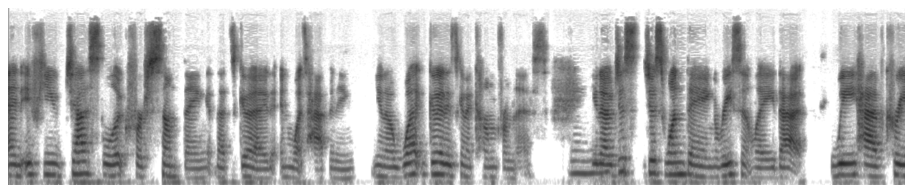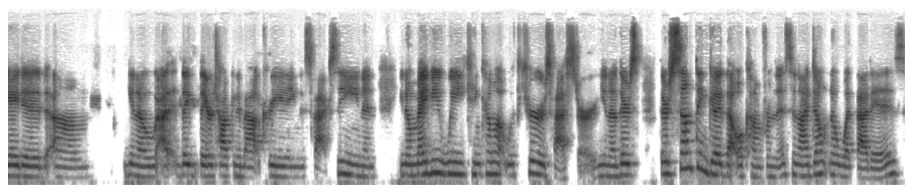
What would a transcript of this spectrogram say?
and if you just look for something that's good in what's happening you know what good is going to come from this mm-hmm. you know just just one thing recently that we have created um, you know they they're talking about creating this vaccine and you know maybe we can come up with cures faster. You know there's there's something good that will come from this and i don't know what that is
